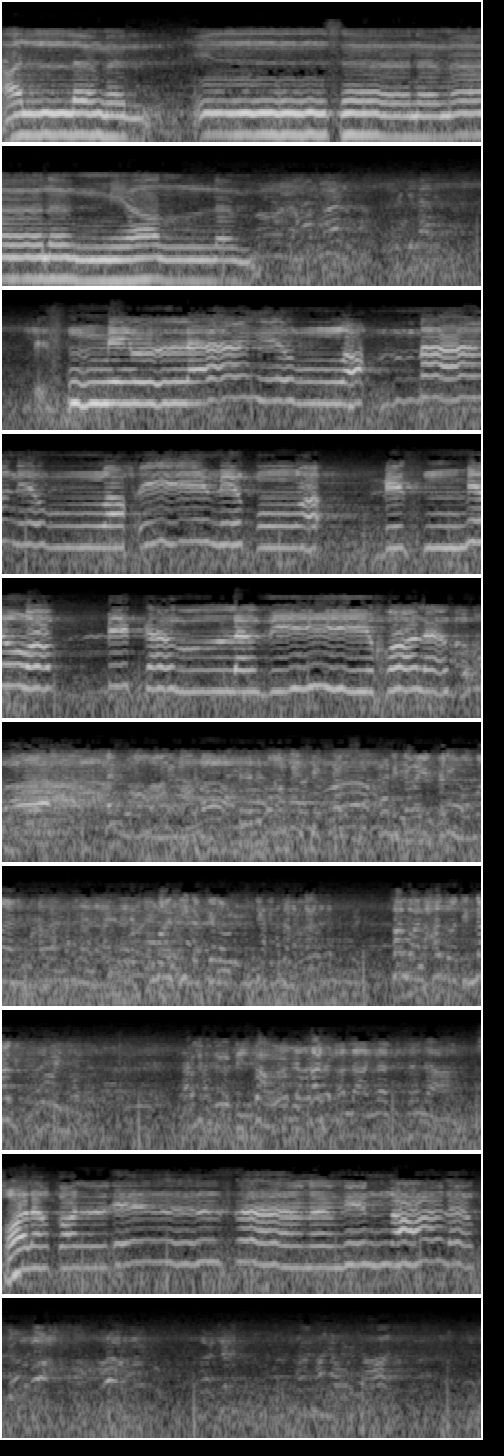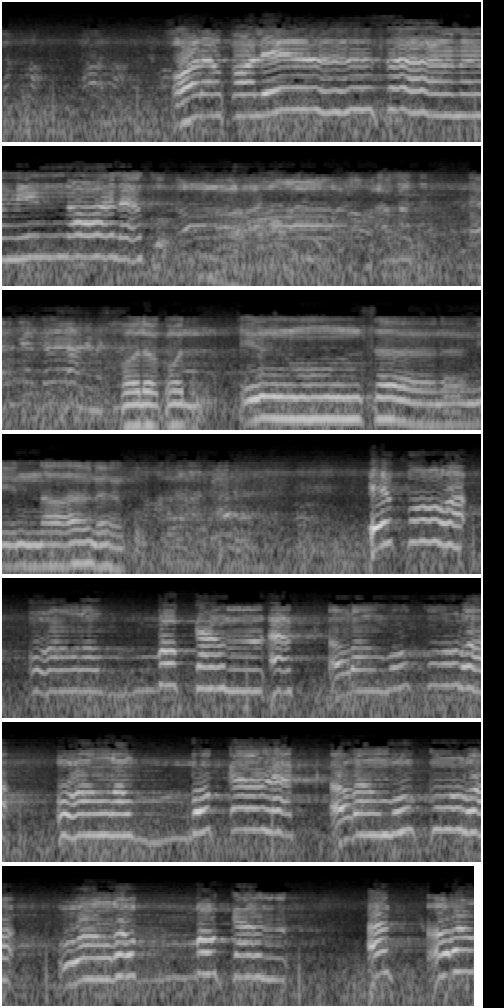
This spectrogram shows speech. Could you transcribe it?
علم الإنسان ما لم يعلم. بسم الله الرحمن الرحيم. اقرأ باسم ربك الذي خلق انت راجل كريم والله يا أخي محمد الله يزيدك كده ويديك الصحه صلوا على حضره النبي خليكم تشبعوا الخلق صلى على النبي صلى على خلق الإنسان من علق. خلق الإنسان من علق. خلق الإنسان من علق. اقرأ وربك الأكرم. اقرأ وربك الأكرم. اقرأ وربك الأكرم.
